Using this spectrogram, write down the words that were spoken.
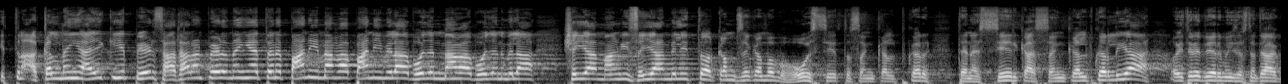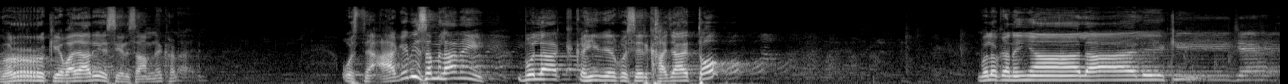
इतना अकल नहीं आई कि ये पेड़, साधारण पेड़ नहीं है, तेने पानी मांगा, पानी मिला, भोजन मांगा, भोजन मिला, शैया मांगी सैया मिली तो कम से कम अब होश से तो संकल्प कर, तेने शेर का संकल्प कर लिया, और इतने देर में उसने घुर्र की आवाज़ आ रही है, शेर सामने खड़ा है। उसने आगे भी संभला नहीं, बोला, कहीं मेरे को शेर खा जाए तो? बोलो, कन्हैया लाल की जय।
